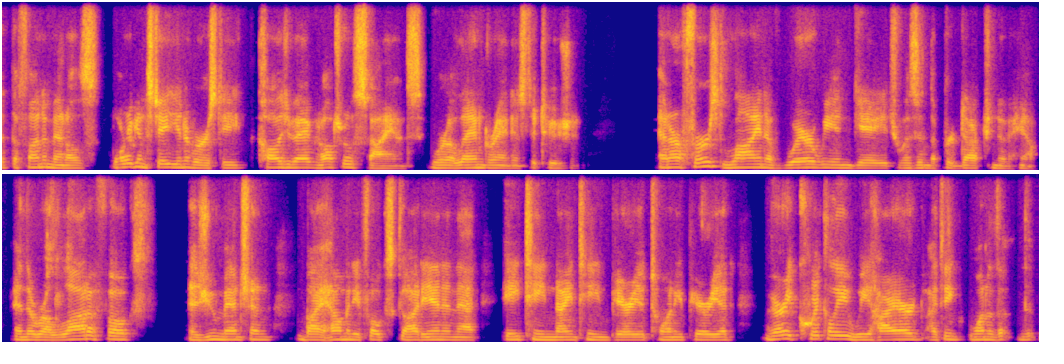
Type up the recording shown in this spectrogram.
at the fundamentals. Oregon State University, College of Agricultural Science, we're a land grant institution. And our first line of where we engage was in the production of hemp. And there were a lot of folks, as you mentioned, by how many folks got in in that 18, 19 period, 20 period. Very quickly, we hired, I think, one of the, the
